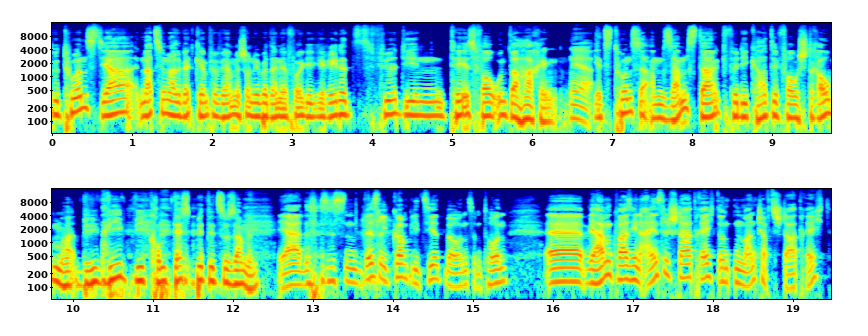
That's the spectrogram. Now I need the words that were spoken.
Du turnst ja nationale Wettkämpfe, wir haben ja schon über deine Erfolge geredet, für den TSV Unterhaching. Ja. Jetzt turnst du am Samstag für die KTV Strauben. Wie, wie, wie kommt das bitte zusammen? Ja, das ist ein bisschen kompliziert bei uns im Turn. Äh, wir haben quasi ein Einzelstartrecht und ein Mannschaftsstartrecht.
